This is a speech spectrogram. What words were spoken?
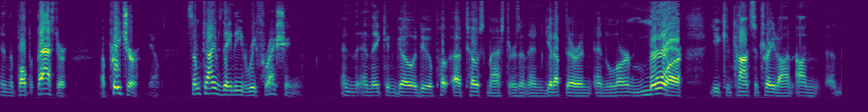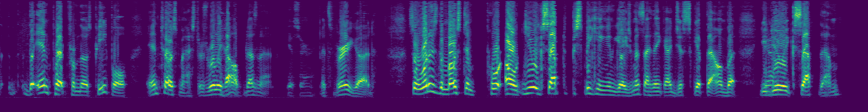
in the pulpit pastor, a preacher, Yeah. sometimes they need refreshing and and they can go do a, po- a toastmasters and, and get up there and, and learn more you can concentrate on on the input from those people in toastmasters really help doesn't it Yes, sir. it's very good so what is the most important oh you accept speaking engagements i think i just skipped that one but you Yeah. do accept them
